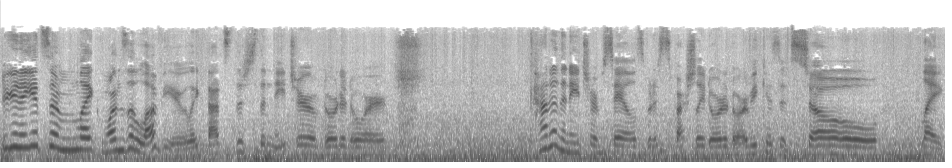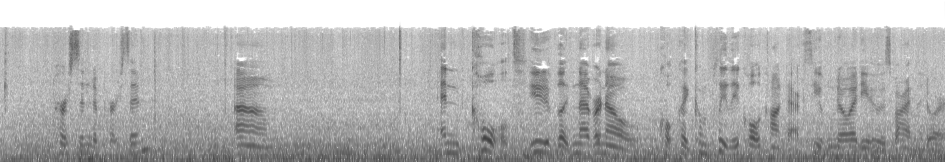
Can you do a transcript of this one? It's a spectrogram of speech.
You're gonna get some like ones that love you. Like that's just the nature of door to door. Kind of the nature of sales but especially door to door because it's so like person to person. Um, and cold. You like never know, cold, like completely cold contacts. You have no idea who's behind the door.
